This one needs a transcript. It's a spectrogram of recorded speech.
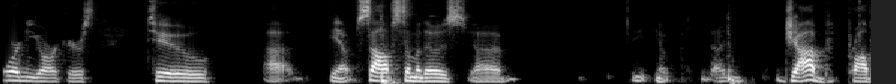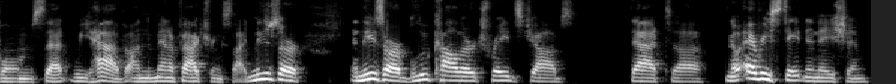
for New Yorkers to uh, you know solve some of those uh, you know uh, job problems that we have on the manufacturing side. And these are and these are blue collar trades jobs that uh, you know every state in the nation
